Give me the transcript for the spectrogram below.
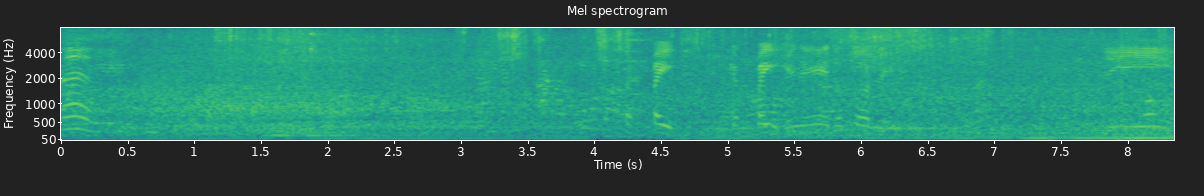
เริ่มกะปิกะปินี่ทุกคนนี่นี่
